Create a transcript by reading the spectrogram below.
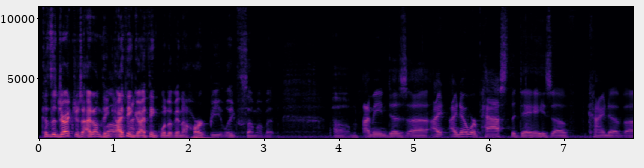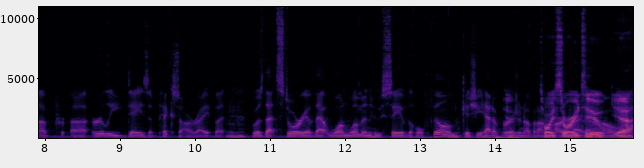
Because the directors, I don't think, Well, I think, I- I, think would have in a heartbeat leaked some of it. Um, I mean, does uh, I I know we're past the days of kind of uh, pr- uh, early days of Pixar, right? But Mm-hmm. there was that story of that one woman who saved the whole film because she had a version of it on Toy Story drive two, yeah.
